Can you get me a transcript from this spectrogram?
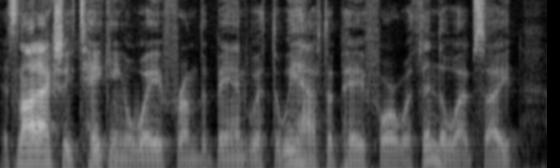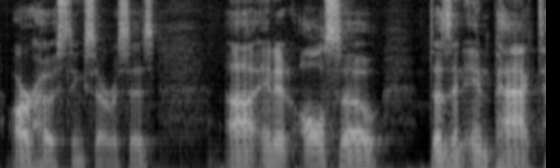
it's not actually taking away from the bandwidth that we have to pay for within the website, our hosting services. Uh, and it also doesn't impact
